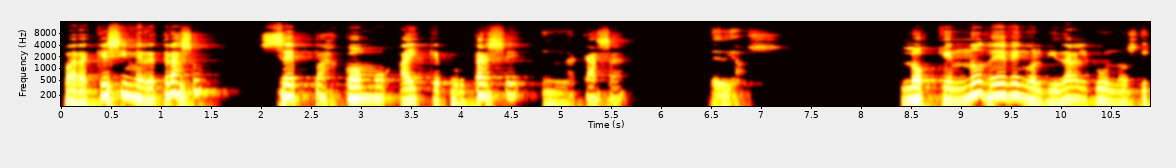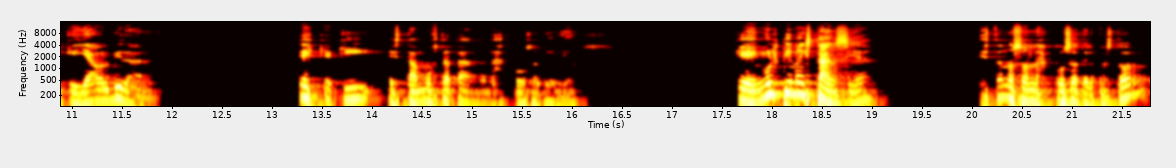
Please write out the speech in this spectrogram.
para que si me retraso, sepas cómo hay que portarse en la casa de Dios. Lo que no deben olvidar algunos y que ya olvidaron es que aquí estamos tratando las cosas de Dios. Que en última instancia, estas no son las cosas del pastor,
